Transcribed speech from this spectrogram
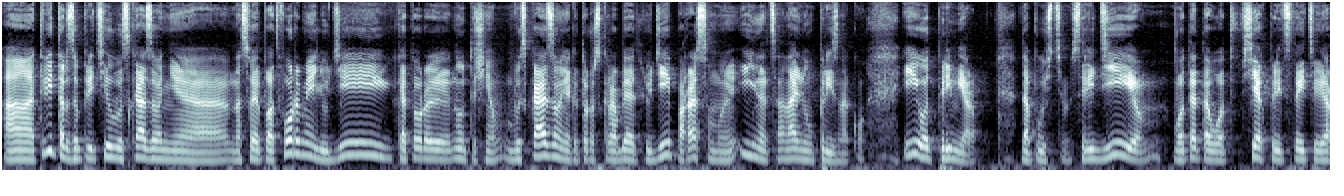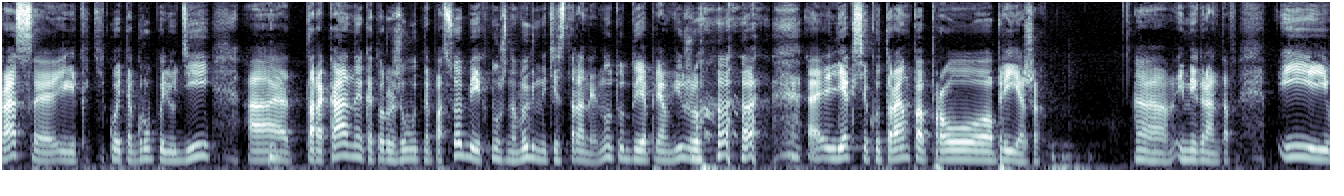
А, Твиттер запретил высказывания на своей платформе людей, которые, ну, точнее, высказывания, которые оскорбляют людей по расовому и национальному признаку. И вот пример. Допустим, среди вот это вот всех представителей расы или какой-то группы людей, а, тараканы, которые живут на пособии, их нужно выгнать из страны. Ну, тут я прям вижу лексику Трампа про приезжих. Э, иммигрантов. И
